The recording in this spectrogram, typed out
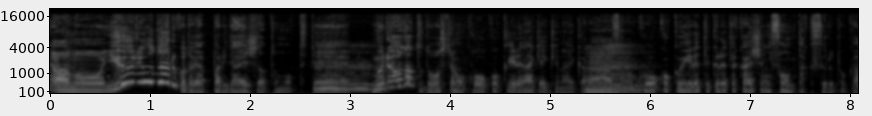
あの有料であることがやっぱり大事だと思ってて、うんうん。無料だとどうしても広告入れなきゃいけないから、うん。その広告入れてくれた会社に忖度するとか、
